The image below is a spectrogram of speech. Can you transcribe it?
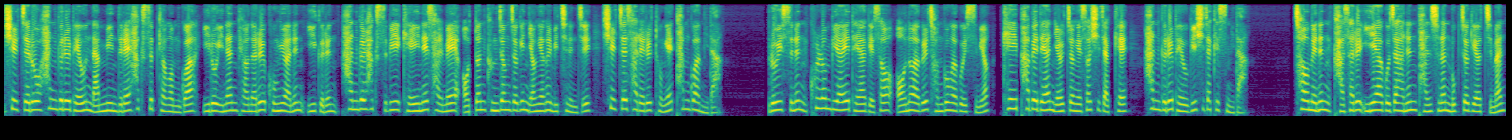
실제로 한글을 배운 난민들의 학습 경험과 이로 인한 변화를 공유하는 이 글은 한글 학습이 개인의 삶에 어떤 긍정적인 영향을 미치는지 실제 사례를 통해 탐구합니다. 루이스는 콜롬비아의 대학에서 언어학을 전공하고 있으며 K-팝에 대한 열정에서 시작해 한글을 배우기 시작했습니다. 처음에는 가사를 이해하고자 하는 단순한 목적이었지만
